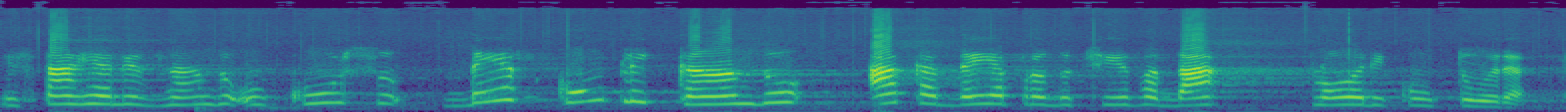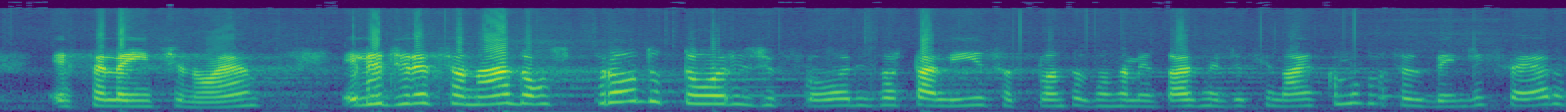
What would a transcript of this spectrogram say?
está realizando o curso Descomplicando a Cadeia Produtiva da Floricultura. Excelente, não é? Ele é direcionado aos produtores de flores, hortaliças, plantas ornamentais, medicinais, como vocês bem disseram,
